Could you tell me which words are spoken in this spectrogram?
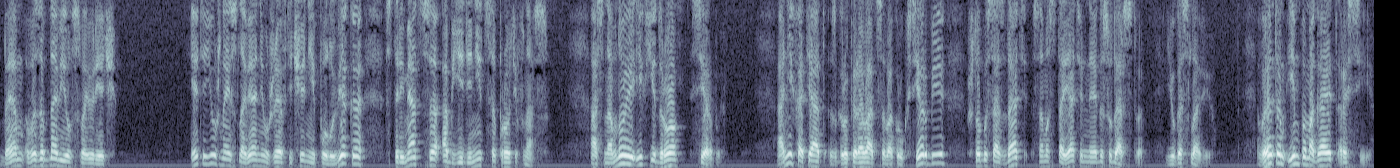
Бэм возобновил свою речь. Эти южные славяне уже в течение полувека стремятся объединиться против нас. Основное их ядро — сербы. Они хотят сгруппироваться вокруг Сербии, чтобы создать самостоятельное государство — Югославию. В этом им помогает Россия.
